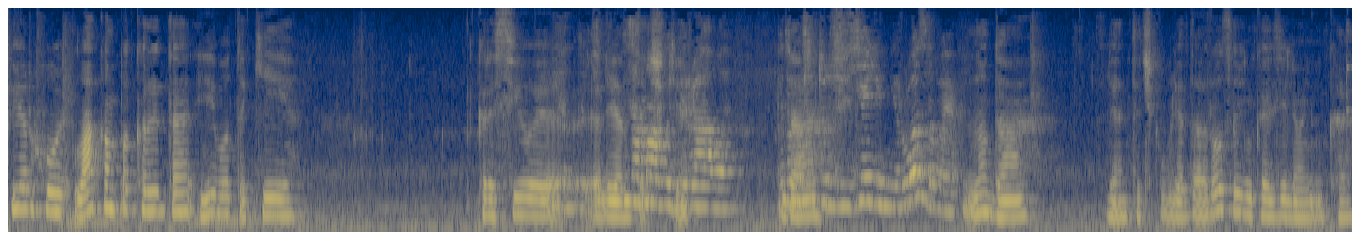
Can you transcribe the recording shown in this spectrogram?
сверху, лаком покрыто. И вот такие красивые ленточки. ленточки. Сама выбирала. Потому да. что тут же зелень розовая. Ну да. Ленточка бледа розовенькая, зелененькая.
